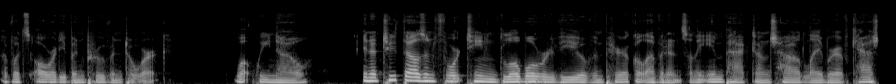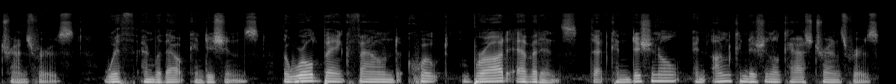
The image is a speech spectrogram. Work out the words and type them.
of what's already been proven to work. What we know. In a 2014 global review of empirical evidence on the impact on child labor of cash transfers, with and without conditions, the World Bank found, quote, broad evidence that conditional and unconditional cash transfers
